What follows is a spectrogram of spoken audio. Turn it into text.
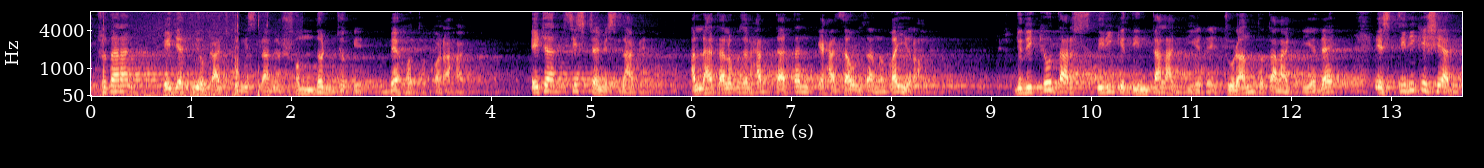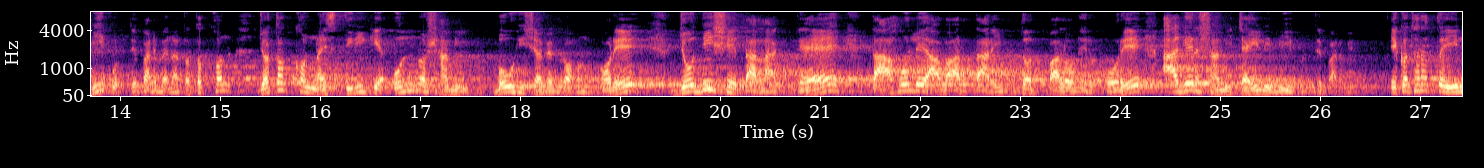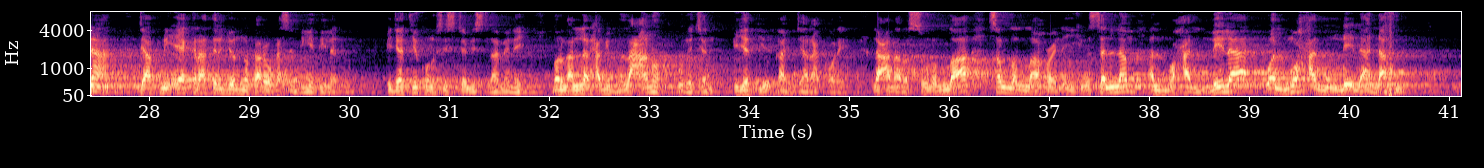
সুতরাং এই জাতীয় কাজ করে ইসলামের সৌন্দর্যকে ব্যাহত করা হয়। এটার সিস্টেম ইসলামের। আল্লাহ তালা বলছেন, হাত্তা তানকে হাজাউজান গাইরা যদি কেউ তার স্ত্রীকে তিন তালাক দিয়ে দেয়, চূড়ান্ত তালাক দিয়ে দেয় স্ত্রীকে সে আর বিয়ে করতে পারবে না। ততক্ষণ, যতক্ষণ না স্ত্রীকে অন্য স্বামী, বউ হিসাবে গ্রহণ করে, যদি সে তালাক দেয়, তাহলে আবার তার ইদ্যত পালনের পরে আগের স্বামী চাইলে বিয়ে করতে পারবে। এ কথার অর্থ এই না যে আপনি এক রাতের জন্য কারও কাছে বিয়ে দিলেন। এই জাতীয় কোনো সিস্টেম ইসলামে নেই। বরং আল্লাহর হাবিব লানত করেছেন এই জাতীয় কাজ যারা করে। লানা রসুল্লাহ সাল্লাহ আলহিউসাল্লাম আল মোহাল্লিলা ওয়াল মোহাল্লিলা লাহু।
